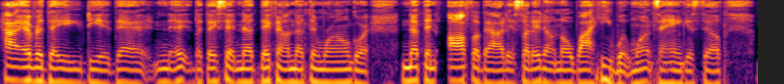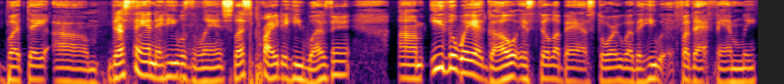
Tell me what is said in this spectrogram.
however they did that. But they said no, they found nothing wrong or nothing off about it so they don't know why he would want to hang himself. But they um they're saying that he was lynched. Let's pray that he wasn't. Um either way it go it's still a bad story whether he for that family.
